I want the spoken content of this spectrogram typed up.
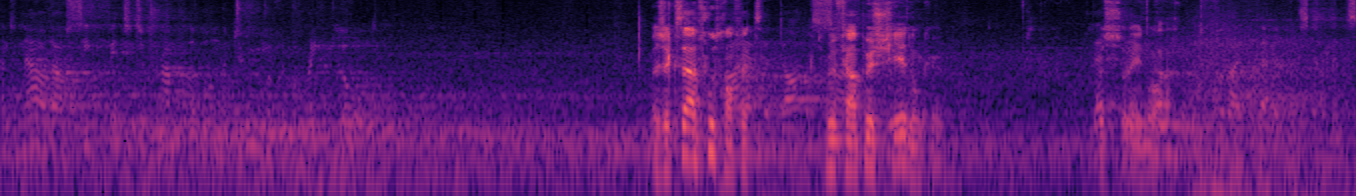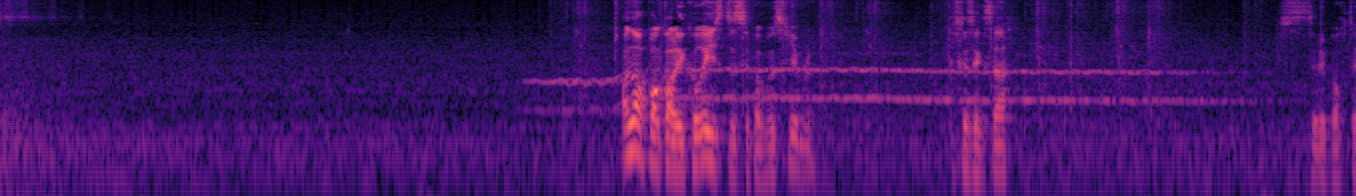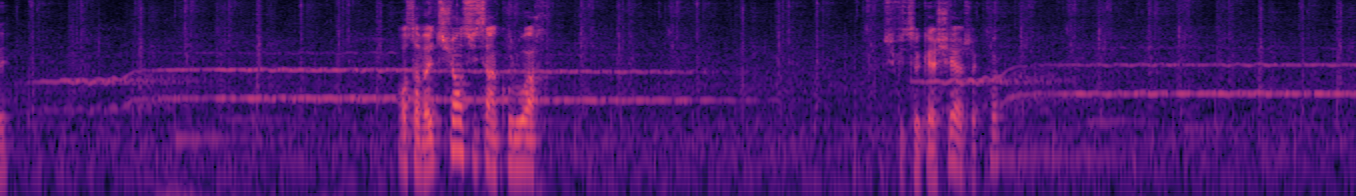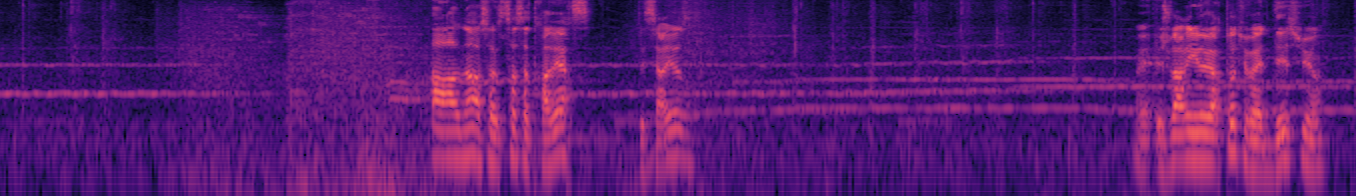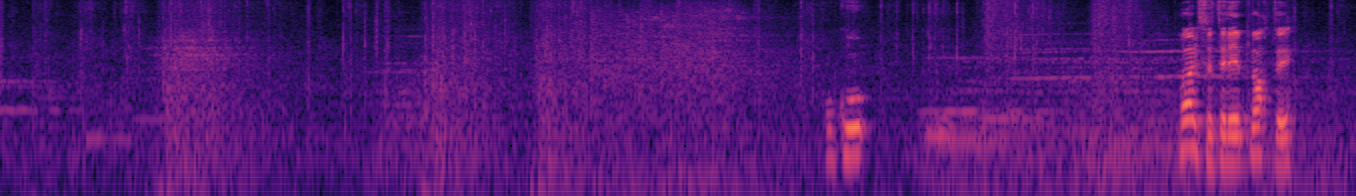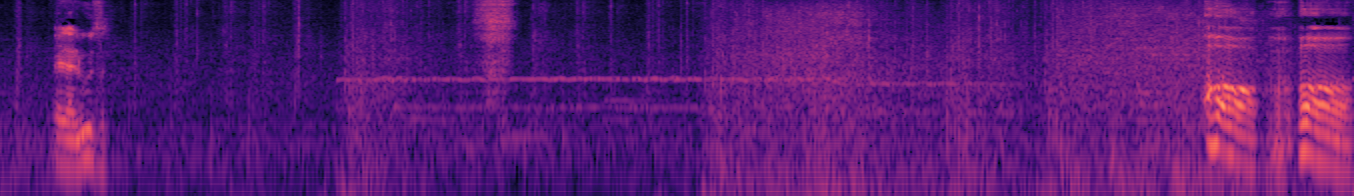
and now thou see fit to trample upon the tomb of the great lord. Bah, J'ai que ça à foutre en fait. Je me fais un peu chier donc. euh, le soleil noir. Oh non, pas encore les choristes, c'est pas possible. Qu'est-ce que c'est que ça? C'est téléporté. Oh, ça va être chiant si c'est un couloir. Suffit de se cacher à chaque fois. Ah non, ça, ça, traverse. T'es sérieuse? Ouais, je vais arriver vers toi, tu vas être déçu. Hein. Coucou. Elle se téléporte et... Elle a loose. Oh Oh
